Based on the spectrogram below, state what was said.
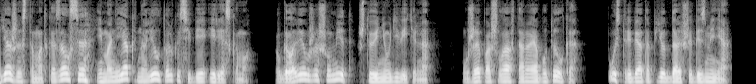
Я жестом отказался, и маньяк налил только себе и резкому. В голове уже шумит, что и неудивительно. Уже пошла вторая бутылка. Пусть ребята пьют дальше без меня.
